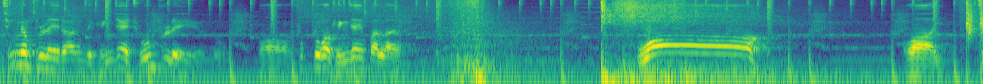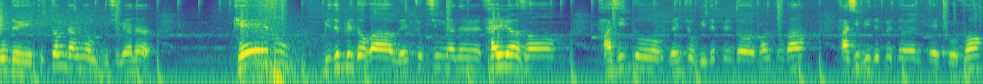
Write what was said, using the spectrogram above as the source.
측면 플레이를 하는데 굉장히 좋은 플레이예요. 또 어, 속도가 굉장히 빨라요. 와, 와 지금도 이 득점 장면 보시면은 계속 미드필더가 왼쪽 측면을 살려서 다시 또 왼쪽 미드필더 선수가 다시 미드필더한테 줘서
